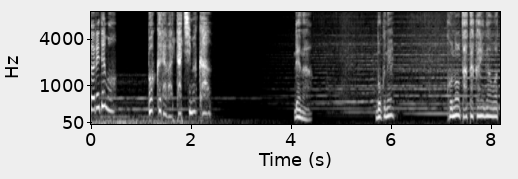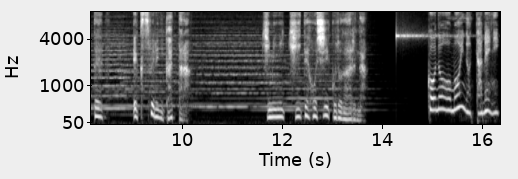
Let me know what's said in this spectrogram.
それでも僕らは立ち向かう。レナ僕ねこの戦いが終わってエクスペリに帰ったら君に聞いてほしいことがあるんだ。この思いのために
